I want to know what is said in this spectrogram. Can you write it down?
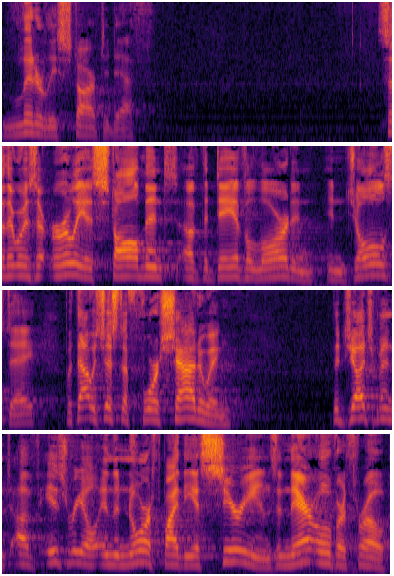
literally starve to death. So there was an early installment of the day of the Lord in, in Joel's day, but that was just a foreshadowing. The judgment of Israel in the north by the Assyrians and their overthrow,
